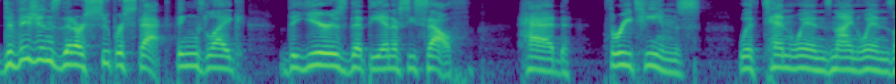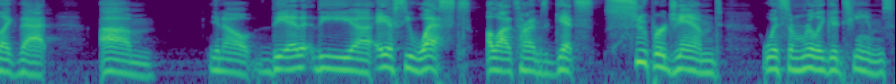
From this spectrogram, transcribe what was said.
divisions that are super stacked. Things like the years that the NFC South had three teams with 10 wins, nine wins like that. Um, you know, the the uh, AFC West a lot of times gets super jammed with some really good teams.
